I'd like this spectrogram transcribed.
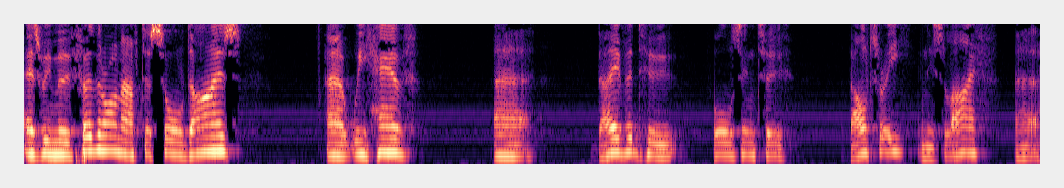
as we move further on after Saul dies, uh, we have uh, David who falls into adultery in his life, uh,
